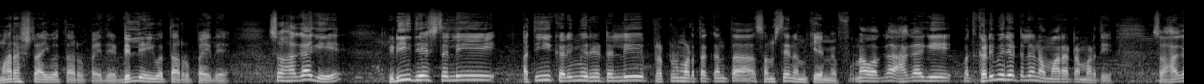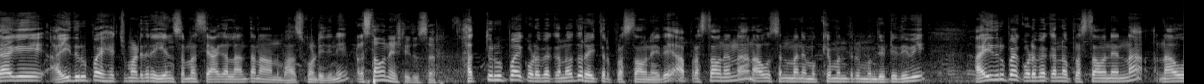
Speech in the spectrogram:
ಮಹಾರಾಷ್ಟ್ರ ಐವತ್ತಾರು ರೂಪಾಯಿ ಇದೆ, ಡೆಲ್ಲಿ ಐವತ್ತಾರು ರೂಪಾಯಿ ಇದೆ. ಸೊ ಹಾಗಾಗಿ, ಇಡೀ ದೇಶದಲ್ಲಿ ಅತಿ ಕಡಿಮೆ ರೇಟಲ್ಲಿ ಪ್ರಕೃತಿ ಮಾಡ್ತಕ್ಕಂಥ ಸಂಸ್ಥೆ ನಮ್ಮ ಕೆ ಎಂ ಎಫ್. ನಾವು ಆಗ ಹಾಗಾಗಿ ಮತ್ತು ಕಡಿಮೆ ರೇಟಲ್ಲೇ ನಾವು ಮಾರಾಟ ಮಾಡ್ತೀವಿ. ಸೊ ಹಾಗಾಗಿ ಐದು ರೂಪಾಯಿ ಹೆಚ್ಚು ಮಾಡಿದರೆ ಏನು ಸಮಸ್ಯೆ ಆಗಲ್ಲ ಅಂತ ನಾನು ಭಾವಿಸ್ಕೊಂಡಿದ್ದೀನಿ. ಪ್ರಸ್ತಾವನೆ ಎಷ್ಟಿದೆ ಸರ್? ಹತ್ತು ರೂಪಾಯಿ ಕೊಡಬೇಕನ್ನೋದು ರೈತರ ಪ್ರಸ್ತಾವನೆ ಇದೆ. ಆ ಪ್ರಸ್ತಾವನೆಯನ್ನು ನಾವು ಸನ್ಮಾನ್ಯ ಮುಖ್ಯಮಂತ್ರಿ ಮುಂದಿಟ್ಟಿದ್ದೀವಿ. ಐದು ರೂಪಾಯಿ ಕೊಡಬೇಕನ್ನೋ ಪ್ರಸ್ತಾವನೆಯನ್ನು ನಾವು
